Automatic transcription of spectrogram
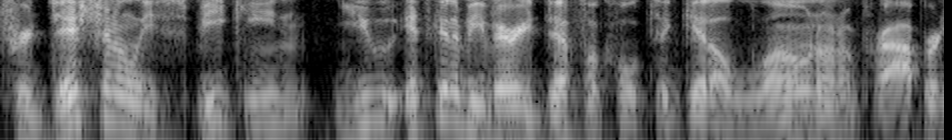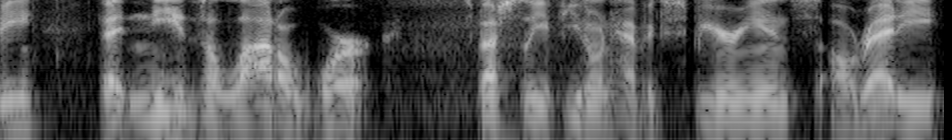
traditionally speaking, you it's going to be very difficult to get a loan on a property that needs a lot of work, especially if you don't have experience already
